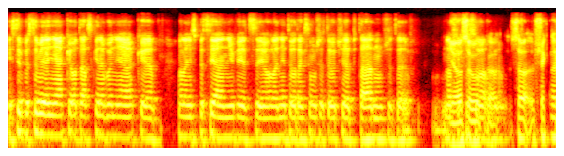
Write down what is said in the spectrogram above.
jestli byste měli nějaké otázky nebo nějaké ohledně speciální věci, ohledně toho, tak se můžete určitě ptát, můžete na jo, jsou, jsou všechny,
